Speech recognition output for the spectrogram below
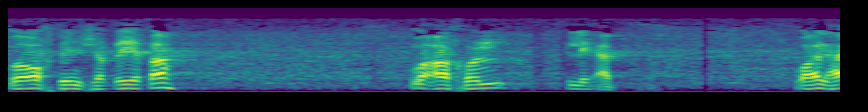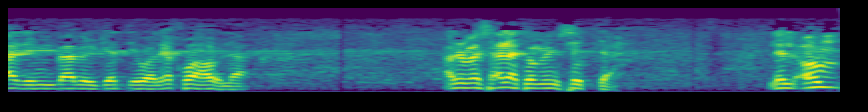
وأخت شقيقة وأخ لأب وهل هذه من باب الجد والإخوة أو لا؟ المسألة من ستة. للأم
